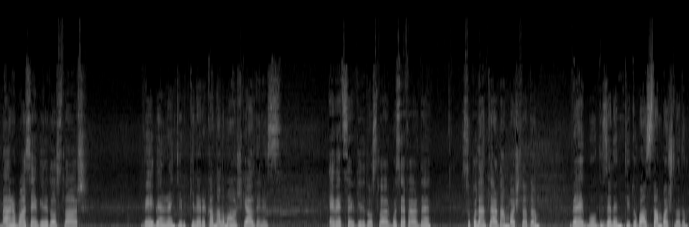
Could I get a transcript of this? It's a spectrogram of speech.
Merhaba sevgili dostlar. Veyben Renkli Bitkileri kanalıma hoş geldiniz. Evet sevgili dostlar bu sefer de sukulentlerden başladım. Ve bu güzelim titubanstan başladım.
